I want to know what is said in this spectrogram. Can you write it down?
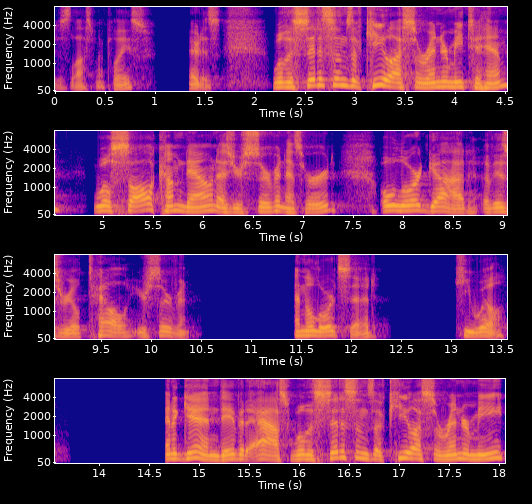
Just lost my place. There it is. Will the citizens of Keilah surrender me to him? Will Saul come down as your servant has heard? O Lord God of Israel, tell your servant. And the Lord said, He will. And again, David asked, Will the citizens of Keilah surrender me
